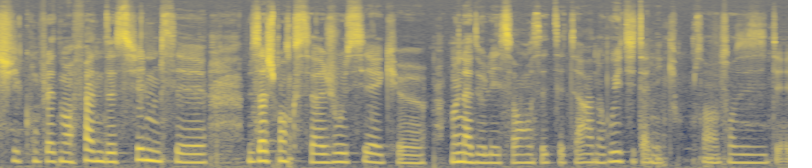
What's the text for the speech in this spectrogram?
je suis complètement fan de ce film. C'est ça, je pense que ça joue aussi avec euh, mon adolescence, etc. Donc oui, Titanic, sans, hésiter.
